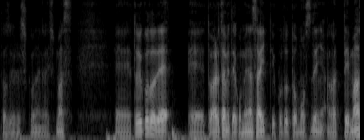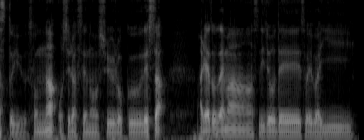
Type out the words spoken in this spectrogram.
どうぞよろしくお願いします。えー、ということで、えっ、と、改めてごめんなさいっていうことと、もうすでに上がっていますという、そんなお知らせの収録でした。ありがとうございます。以上です。バイバイ。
